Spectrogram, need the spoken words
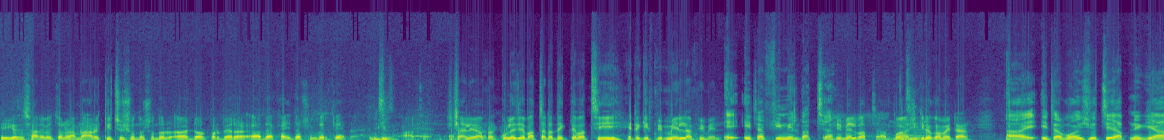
ঠিক আছে সাহেব চলেন আমরা আরও কিছু সুন্দর সুন্দর ডরপার বেড়া দেখাই দর্শকদেরকে। জি। আচ্ছা শালি আপনার কোলে যে বাচ্চাটা দেখতে পাচ্ছি এটা কি মেল না ফিমেল এটা ফিমেল বাচ্চা। ফিমেল বাচ্চা। বয়স কীরকম এটার? এটার বয়স হচ্ছে আপনি গিয়া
